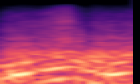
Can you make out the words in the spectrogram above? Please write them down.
Mm-hmm.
